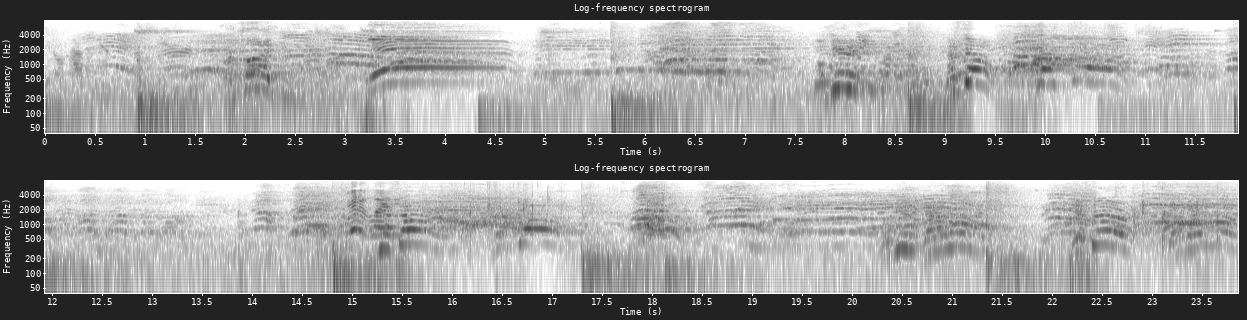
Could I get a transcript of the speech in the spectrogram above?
You don't have a hand. Outside. Yeah! Go get it. Let's go. Let's go. Get it, Yes, Lex. sir. Let's go. Go get it. Got a line. Yes, sir. Got that line.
